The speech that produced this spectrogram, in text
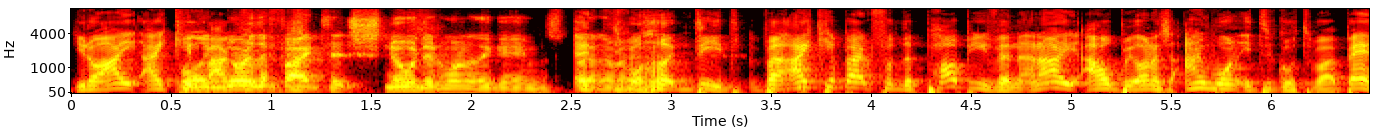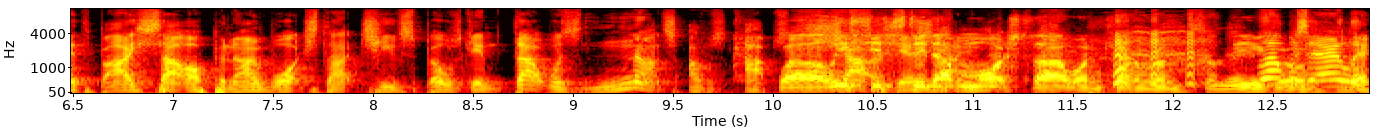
you know, I, I came Well, back ignore from- the fact it snowed in one of the games. it- anyway. well, indeed. But I came back from the pub even, and I, I'll be honest, I wanted to go to my bed, but I sat up and I watched that Chiefs Bills game. That was nuts. I was absolutely Well, at least you stayed yesterday. up and watched that one, Cameron. So there you That go. was early.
